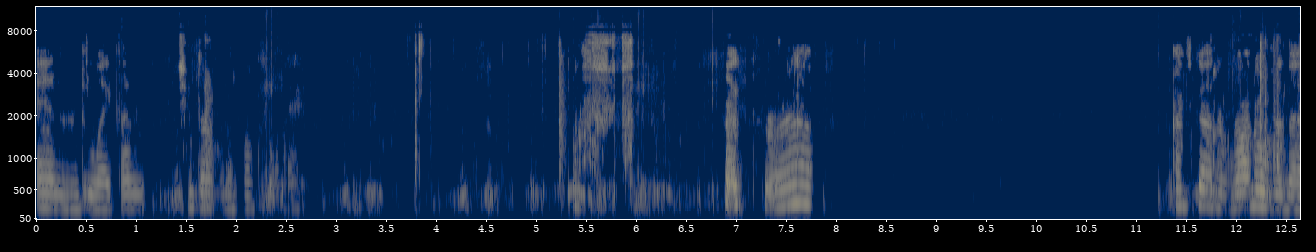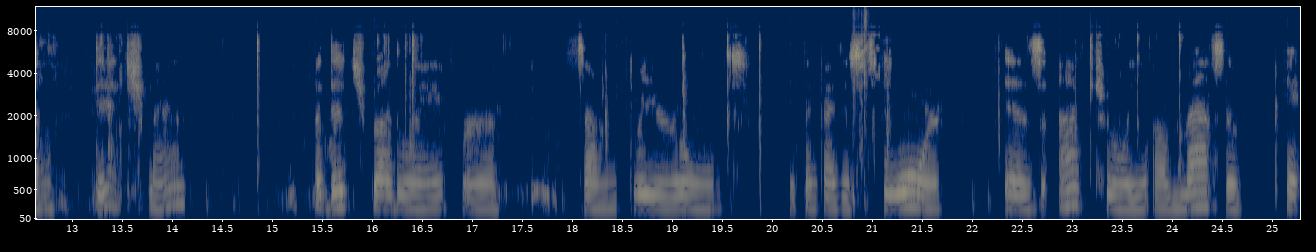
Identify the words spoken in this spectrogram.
end, like I'm two thousand blocks away. Crap! I've got to run over that ditch, man. A ditch, by the way, for some three-year-olds who think I just swore, is actually a massive pit.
